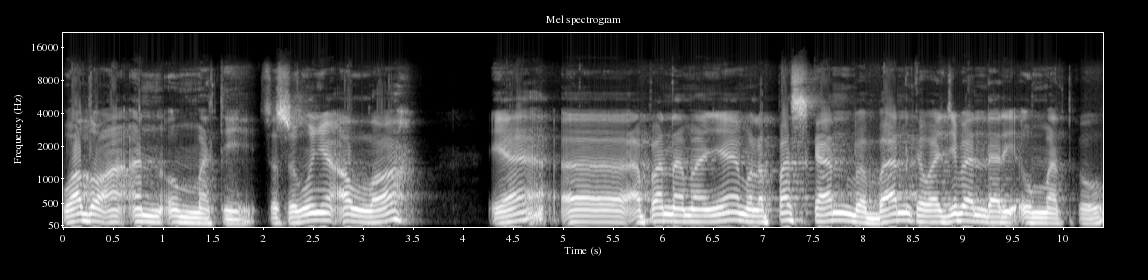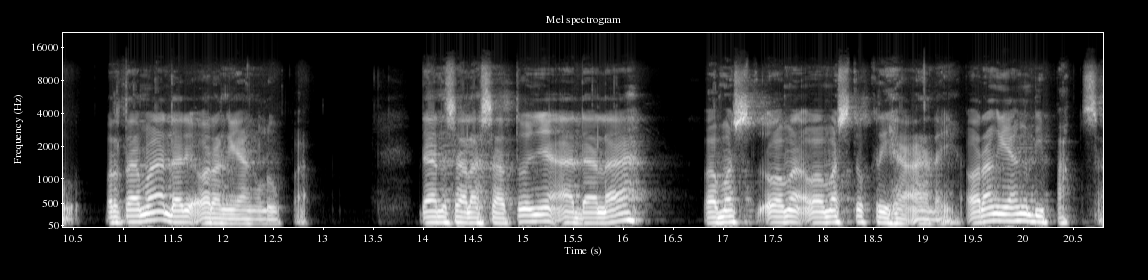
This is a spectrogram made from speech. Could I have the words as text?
wada'an ummati. Sesungguhnya Allah ya eh, apa namanya melepaskan beban kewajiban dari umatku. Pertama dari orang yang lupa. Dan salah satunya adalah wa mastukriha alai. Orang yang dipaksa.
